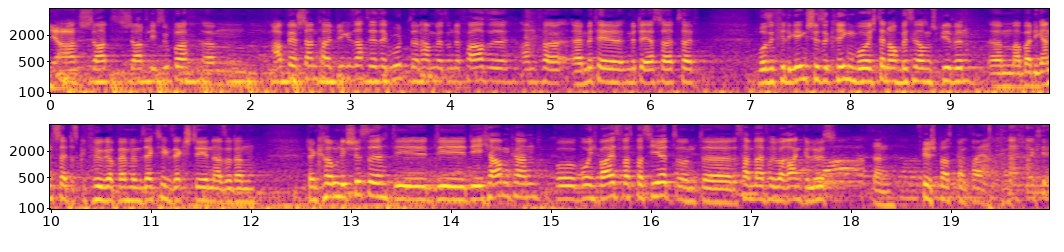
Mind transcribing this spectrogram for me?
Ja, Start, Start lief super. Ähm, Abwehr stand halt, wie gesagt, sehr, sehr gut. Dann haben wir so eine Phase Anfang, äh, Mitte, Mitte erster Halbzeit, wo sie viele Gegenschüsse kriegen, wo ich dann auch ein bisschen aus dem Spiel bin. Ähm, aber die ganze Zeit das Gefühl gehabt, wenn wir im 6 gegen 6 stehen, also dann, dann kommen die Schüsse, die, die, die ich haben kann, wo, wo ich weiß, was passiert. Und äh, das haben wir einfach überragend gelöst. Dann viel Spaß beim Feiern. okay.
